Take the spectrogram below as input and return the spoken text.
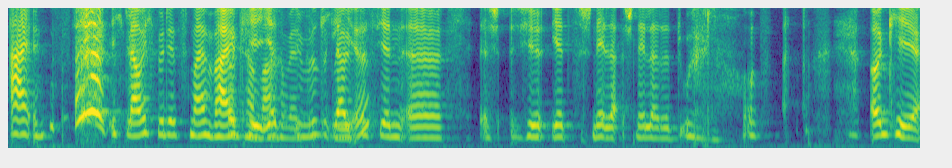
1. Ich glaube, ich würde jetzt mal weitermachen, Okay, jetzt, wir müssen, okay glaube ich, ein bisschen äh, jetzt schneller, schneller da durchlaufen. Okay,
